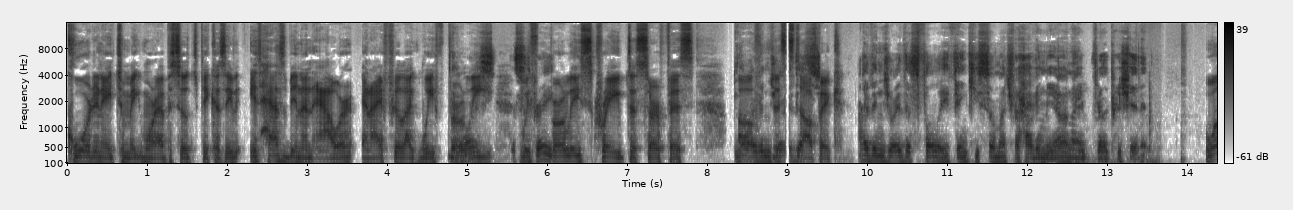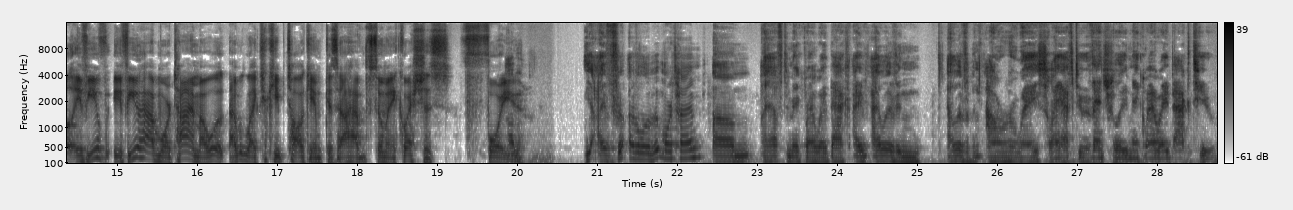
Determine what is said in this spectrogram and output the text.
coordinate to make more episodes because it, it has been an hour and I feel like we've barely we've barely scraped the surface no, of I've enjoyed this, this topic. I've enjoyed this fully. Thank you so much for having me on. I really appreciate it. Well, if you if you have more time, I would I would like to keep talking because I have so many questions for you. Um, yeah, I've, I have a little bit more time. Um, I have to make my way back. I, I live in I live an hour away, so I have to eventually make my way back to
